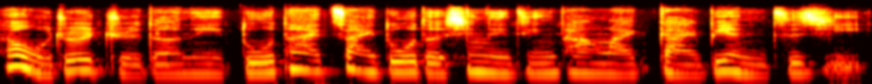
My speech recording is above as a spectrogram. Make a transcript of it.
那我就会觉得你读太再多的心灵鸡汤来改变你自己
